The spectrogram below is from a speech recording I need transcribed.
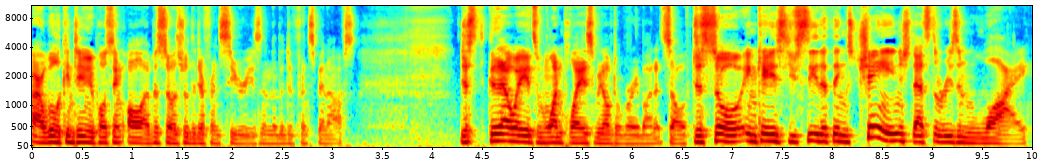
Or we'll continue posting all episodes for the different series and the different spin-offs. Just that way, it's one place. We don't have to worry about it. So, just so in case you see that things change, that's the reason why.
